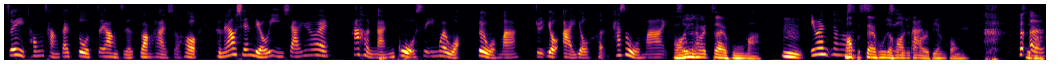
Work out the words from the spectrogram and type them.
所以通常在做这样子的状态的时候，可能要先留意一下，因为他很难过，是因为我对我妈就又爱又恨，她是我妈、欸，可是哦，因为我他会在乎嘛，嗯，因为那然后不在乎的话就当耳边风，是吧呃？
